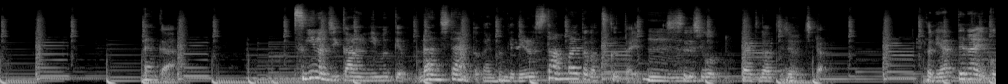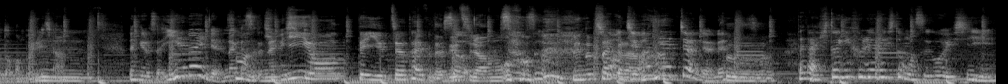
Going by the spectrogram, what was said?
う次の時間に向けランチタイムとかに向けていろいろスタンバイとか作ったりうんする仕事、バイトだったじゃんうちら。それやってない子とかもいるじゃん、うん。だけどさ言えないんだよなんかすごい厳しいいよって言っちゃうタイプだよねそう。うちらはもうそうそう。めんどくしさいから。かも自分でやっちゃうんだよね。そうそうそう。だから人に触れる人もすごいし、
